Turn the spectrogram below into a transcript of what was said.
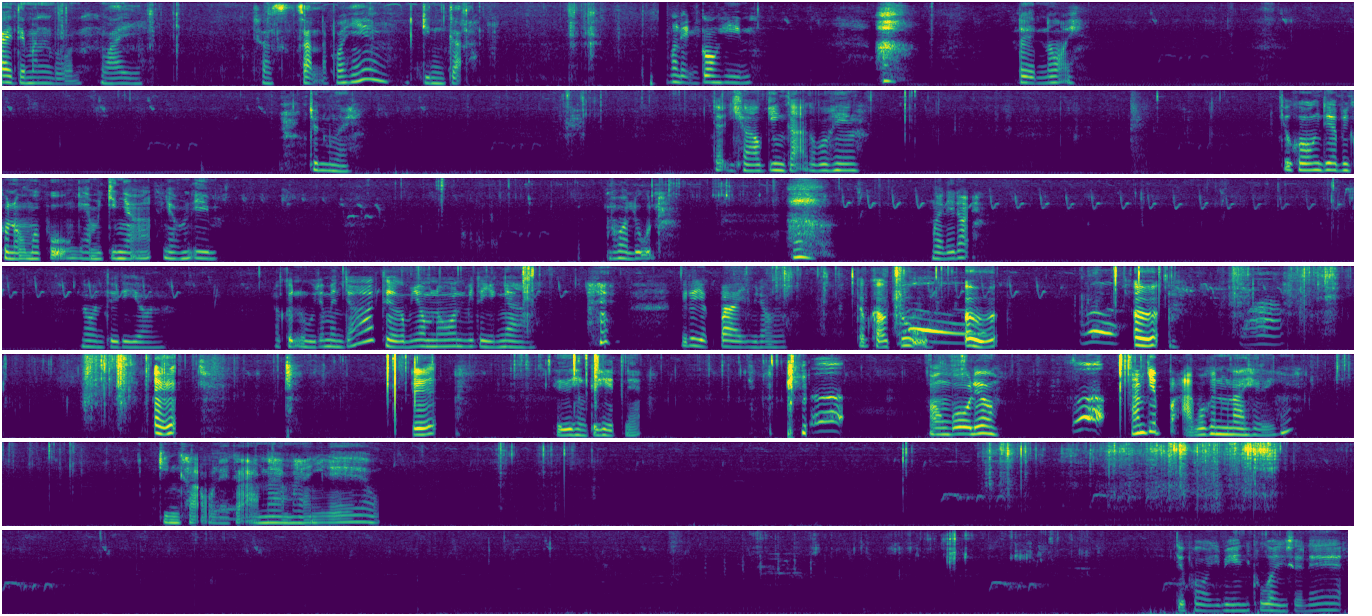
ข่แต่มันบอนไวฉันสั่นแล้วพอแห้งกินกะ มาเล่นกองหินเล่นหน่อยจนเมื่อยแต่อีขาวกินกะกับพอแห้งเจ้าของเดียวเป็นคนออกมาปลูกอย่ามันกินยาอย่ามันอิ่ม พอลูดเหมื่อยได้หน่อย นอนตัวเดียวนะแล้วก็หนูจะเป็นจักเถื่อกับยอมนอนมีแต่อยากงานมีแต่อยากไปพี่น้องกับเขาตู้เออ เออ เออ เออเออเห็นกระเห็ดเนี่ย องโบเร็วน้ำเจ็บปากบ่ขึ้นมาเลยเฮ้ยกินข้าวอะไรก็อาบน้ำให้แล้ว เดี๋ยวพ่อจะไปเห็นครัวอยู่เสร็จแล้ว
